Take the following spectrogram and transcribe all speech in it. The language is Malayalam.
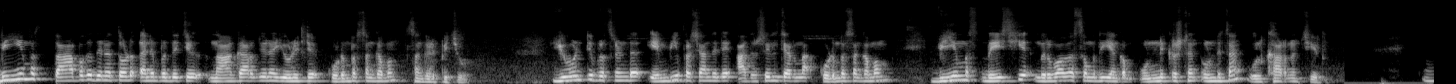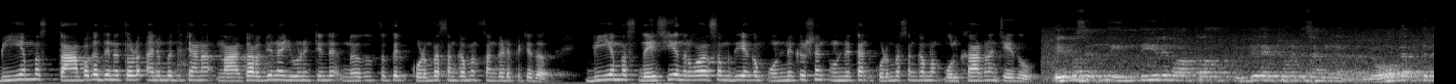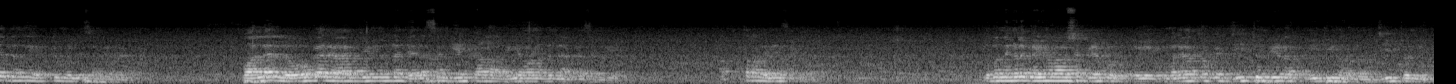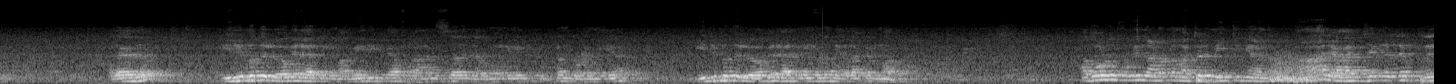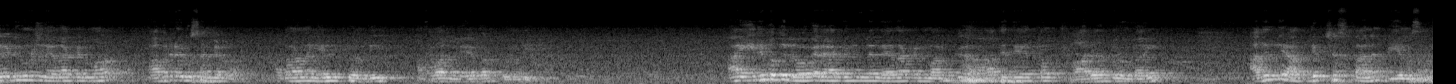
ബി എം എസ് സ്ഥാപക ദിനത്തോട് അനുബന്ധിച്ച് നാഗാർജുന യൂണിറ്റ് കുടുംബസംഗമം സംഘടിപ്പിച്ചു. യൂണിറ്റ് പ്രസിഡന്റ് എം ബി പ്രശാന്തിന്റെ അധ്യക്ഷതയിൽ ചേർന്ന കുടുംബസംഗമം ബി എം എസ് ദേശീയ നിർവാഹക സമിതി അംഗം ഉണ്ണികൃഷ്ണൻ ഉണ്ണിത്താൻ ഉദ്ഘാടനം ചെയ്തു. ബി എം എസ് സ്ഥാപക ദിനത്തോട് അനുബന്ധിച്ചാണ് നാഗാർജുന യൂണിറ്റിന്റെ നേതൃത്വത്തിൽ കുടുംബസംഗമം സംഘടിപ്പിച്ചത്. ബി എം എസ് ദേശീയ നിർവാഹക സമിതി അംഗം ഉണ്ണികൃഷ്ണൻ ഉണ്ണിത്താൻ കുടുംബസംഗമം ഉദ്ഘാടനം ചെയ്തു. ബിഎംഎസ് ഇന്ന് ഇന്ത്യയിൽ മാത്രം ഇന്ത്യയിലെ ഏറ്റവും വലിയ സംഘടനയല്ല ലോകത്തിലെ തന്നെ ഏറ്റവും വലിയ സംഘടന പല ലോക രാജ്യങ്ങളുടെ ജനസംഖ്യയേക്കാൾ അധികമാണ് അതിന്റെ അംഗസംഖ്യ. അത്ര വലിയ സംഘടന. ഇതിപ്പോൾ നിങ്ങൾ കഴിഞ്ഞ പ്രാവശ്യം കേട്ടു ഈ കുമരകത്തൊക്കെ ജി ട്വന്റിയുടെ മീറ്റിംഗ് നടന്നു ജി ട്വന്റി അതായത് ഇരുപത് ലോകരാജ്യങ്ങൾ അമേരിക്ക ഫ്രാൻസ് ജർമ്മനി ബ്രിട്ടൻ തുടങ്ങിയ ഇരുപത് ലോകരാജ്യങ്ങളുടെ നേതാക്കന്മാർ. അതോടുകൂടി നടന്ന മറ്റൊരു മീറ്റിംഗാണ് ആ രാജ്യങ്ങളിലെ ട്രേഡ് യൂണിയൻ നേതാക്കന്മാർ അവരുടെ ഒരു സംഘടന. അതാണ് എൽ ട്വന്റി അഥവാ ലേബർ ട്വന്റി ആ ഇരുപത് ലോകരാജ്യങ്ങളിലെ നേതാക്കന്മാർക്ക് ആതിഥേയത്വം ഭാരതത്തിലുണ്ടായി. അതിന്റെ അധ്യക്ഷ സ്ഥാനം ബി എം എസ്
